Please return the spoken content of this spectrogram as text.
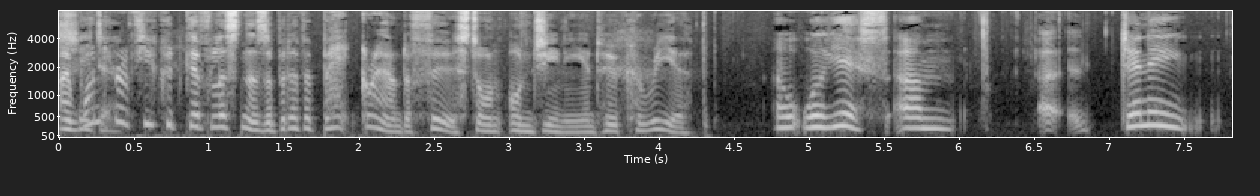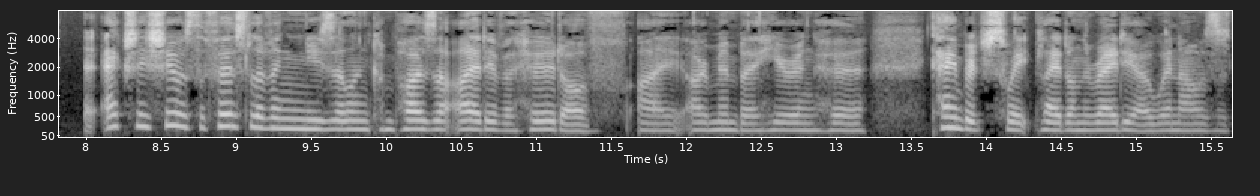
I wonder did. if you could give listeners a bit of a background first on, on Jenny and her career. Oh, well, yes. Um, uh, Jenny, actually, she was the first living New Zealand composer I had ever heard of. I, I remember hearing her Cambridge suite played on the radio when I was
